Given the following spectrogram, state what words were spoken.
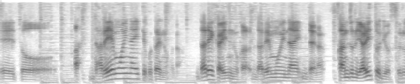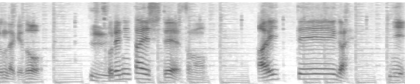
えっ、と、あ、誰もいないって答えるのかな？誰かいるのか、誰もいないみたいな感じのやり取りをするんだけど、うん。それに対して、その、相手が、に、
